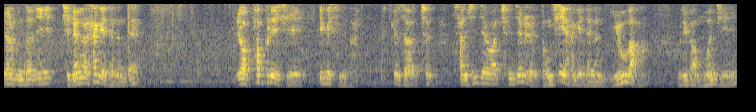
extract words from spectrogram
여러분들이 진행을 하게 되는데 이 팜플릿이 이것입니다. 그래서 천, 산신제와 천재를 동시에 하게 되는 이유가 우리가 뭔지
